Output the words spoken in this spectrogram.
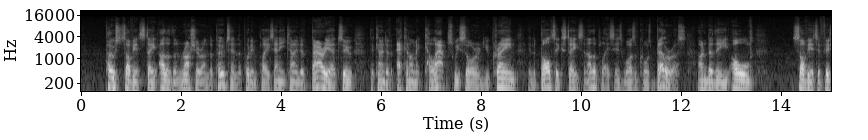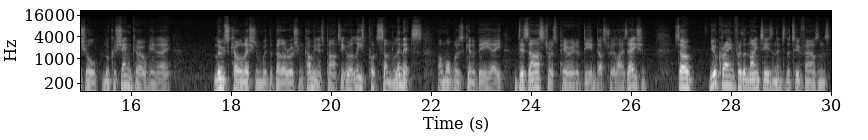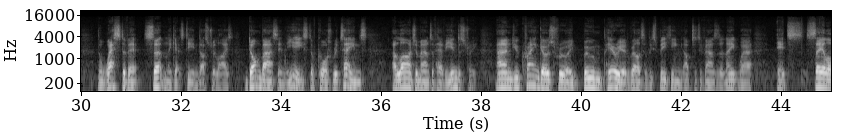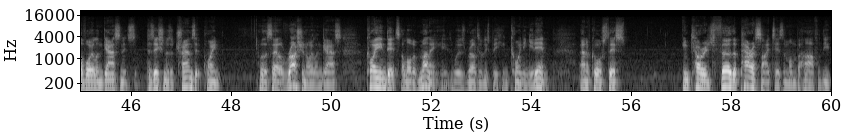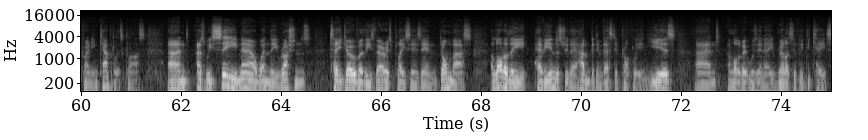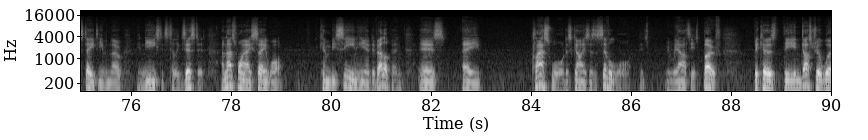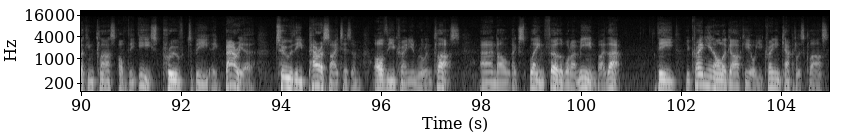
post Soviet state other than Russia under Putin that put in place any kind of barrier to the kind of economic collapse we saw in Ukraine, in the Baltic states, and other places was, of course, Belarus under the old Soviet official Lukashenko in a loose coalition with the Belarusian Communist Party, who at least put some limits on what was going to be a disastrous period of deindustrialization. So, Ukraine through the 90s and into the 2000s, the west of it certainly gets deindustrialized. Donbass in the east, of course, retains a large amount of heavy industry. And Ukraine goes through a boom period, relatively speaking, up to 2008, where its sale of oil and gas and its position as a transit point for the sale of Russian oil and gas coined it a lot of money. It was, relatively speaking, coining it in. And of course, this encouraged further parasitism on behalf of the Ukrainian capitalist class. And as we see now, when the Russians take over these various places in Donbass, a lot of the heavy industry there hadn't been invested properly in years, and a lot of it was in a relatively decayed state, even though in the east it still existed. And that's why I say what can be seen here developing is a class war disguised as a civil war. It's in reality it's both because the industrial working class of the east proved to be a barrier to the parasitism of the Ukrainian ruling class and I'll explain further what I mean by that. The Ukrainian oligarchy or Ukrainian capitalist class,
